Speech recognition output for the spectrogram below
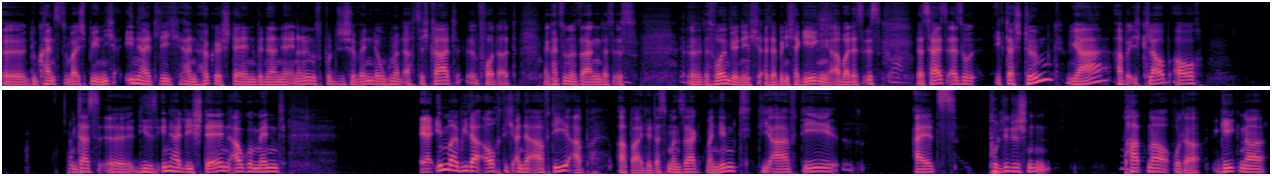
Äh, du kannst zum Beispiel nicht inhaltlich Herrn Höcke stellen, wenn er eine erinnerungspolitische Wende um 180 Grad äh, fordert. Dann kannst du nur sagen, das ist, das wollen wir nicht. Also da bin ich dagegen. Aber das ist, das heißt also, ich, das stimmt, ja, aber ich glaube auch, dass äh, dieses inhaltlich Stellen-Argument er immer wieder auch sich an der AfD abarbeitet, dass man sagt, man nimmt die AfD als politischen Partner oder Gegner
